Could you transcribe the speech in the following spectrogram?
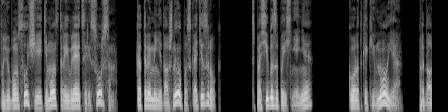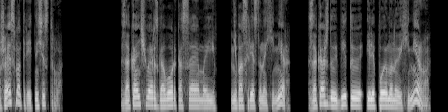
В любом случае, эти монстры являются ресурсом, который мы не должны упускать из рук. Спасибо за пояснение. Коротко кивнул я, продолжая смотреть на сестру. Заканчивая разговор, касаемый непосредственно химер, за каждую убитую или пойманную химеру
